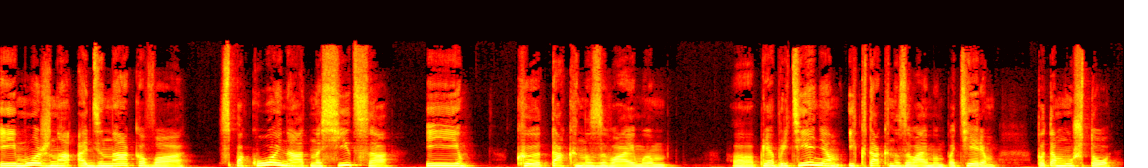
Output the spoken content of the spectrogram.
И можно одинаково спокойно относиться и к так называемым э, приобретениям и к так называемым потерям, потому что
